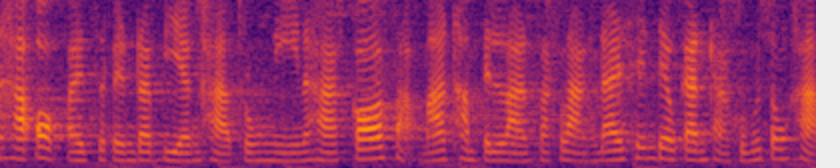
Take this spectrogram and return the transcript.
นะคะ ออกไปจะเป็นระเบียงค่ะตรงนี้นะคะ ก็สามารถทำเป็นลานสักหลังได้เช่นเดียวกันค่ะคุณผู้ชมค่ะ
